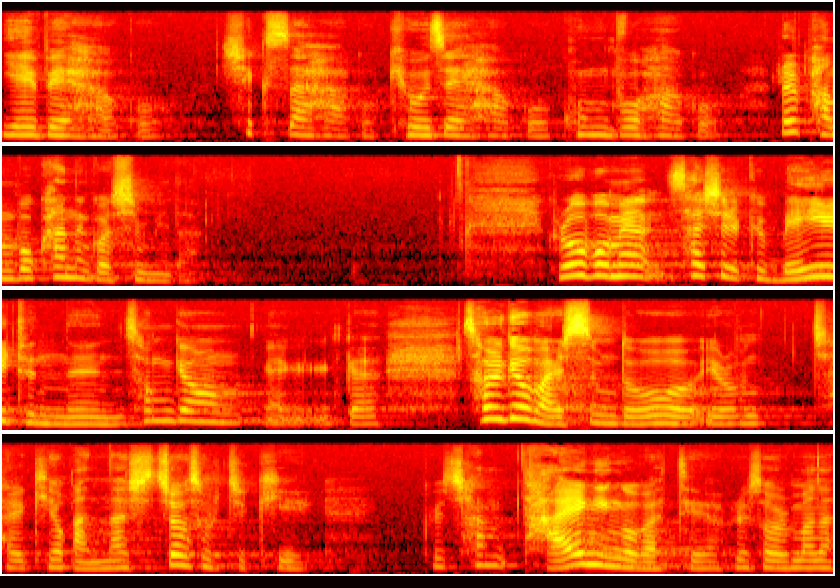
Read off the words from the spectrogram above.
예배하고 식사하고 교제하고 공부하고를 반복하는 것입니다. 그러고 보면 사실 그 매일 듣는 성경 그러니까 설교 말씀도 여러분 잘 기억 안 나시죠, 솔직히. 참 다행인 것 같아요. 그래서 얼마나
